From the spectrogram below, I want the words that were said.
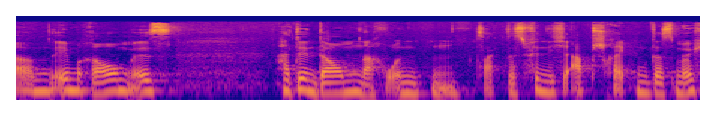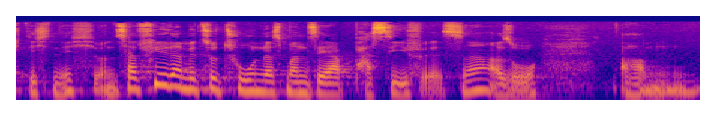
ähm, im Raum ist, hat den Daumen nach unten, sagt, das finde ich abschreckend, das möchte ich nicht. Und es hat viel damit zu tun, dass man sehr passiv ist. Ne? Also ähm,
